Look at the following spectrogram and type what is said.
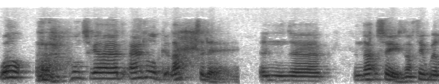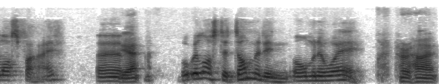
Well, once again, I had, I had a look at that today, and uh, in that season, I think we lost five. Uh, Yeah, But we lost to Dunedin home and away. right.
